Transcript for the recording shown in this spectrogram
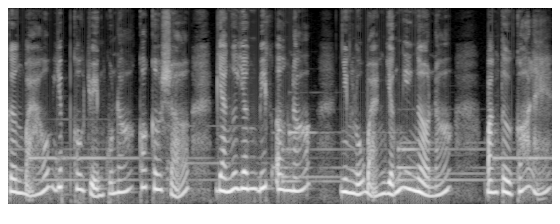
Cơn bão giúp câu chuyện của nó có cơ sở và ngư dân biết ơn nó, nhưng lũ bạn vẫn nghi ngờ nó. Bằng từ có lẽ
